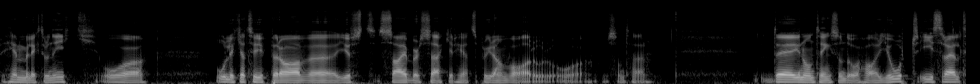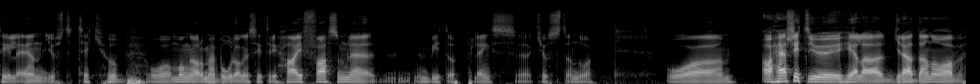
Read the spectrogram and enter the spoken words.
hemelektronik och olika typer av eh, just cybersäkerhetsprogramvaror och sånt här. Det är ju någonting som då har gjort Israel till en just techhub och många av de här bolagen sitter i Haifa som är en bit upp längs eh, kusten då. Och ja, här sitter ju hela gräddan av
